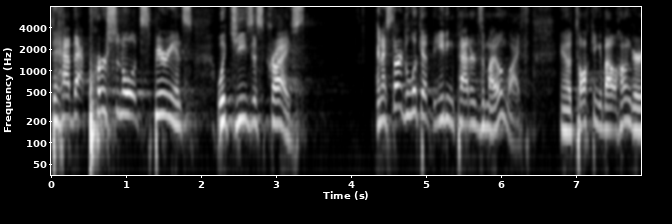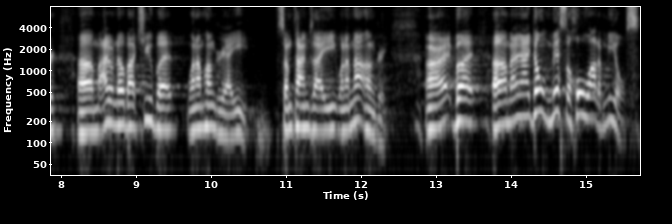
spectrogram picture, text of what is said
to have that personal experience with Jesus Christ. And I started to look at the eating patterns of my own life. You know, talking about hunger, um, I don't know about you, but when I'm hungry, I eat. Sometimes I eat when I'm not hungry. All right, but, um, and I don't miss a whole lot of meals.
